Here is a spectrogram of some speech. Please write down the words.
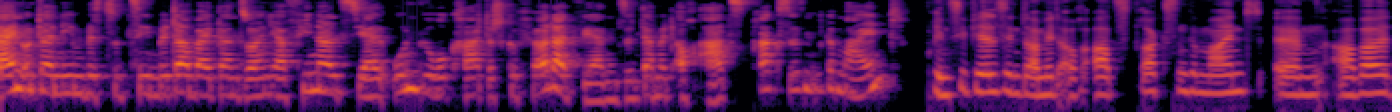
Kleinunternehmen bis zu zehn Mitarbeitern sollen ja finanziell unbürokratisch gefördert werden. Sind damit auch Arztpraxen gemeint? Prinzipiell sind damit auch Arztpraxen gemeint, ähm, aber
